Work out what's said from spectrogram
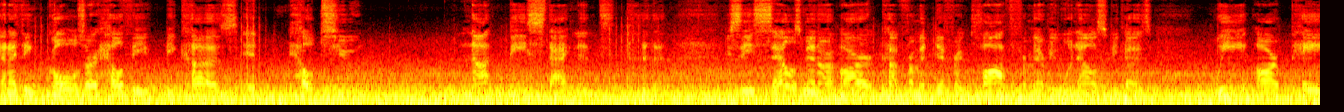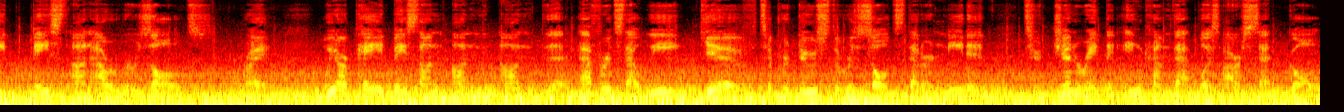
And I think goals are healthy because it helps you not be stagnant. you see, salesmen are, are cut from a different cloth from everyone else because we are paid based on our results, right? We are paid based on on on the efforts that we give to produce the results that are needed to generate the income that was our set goal.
